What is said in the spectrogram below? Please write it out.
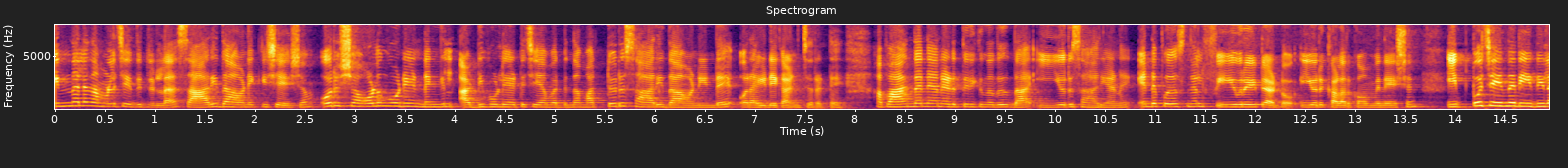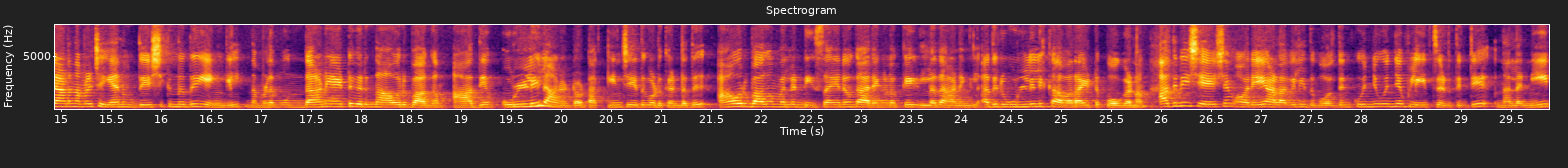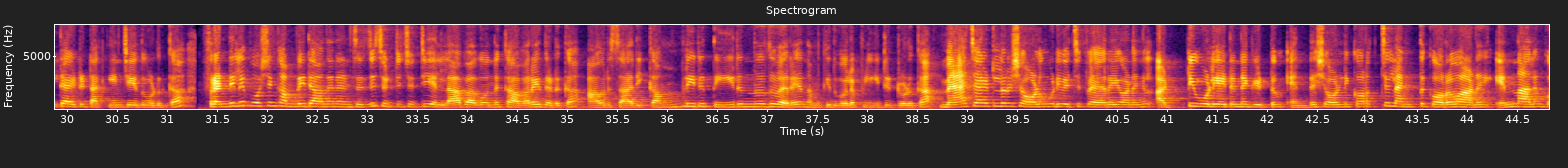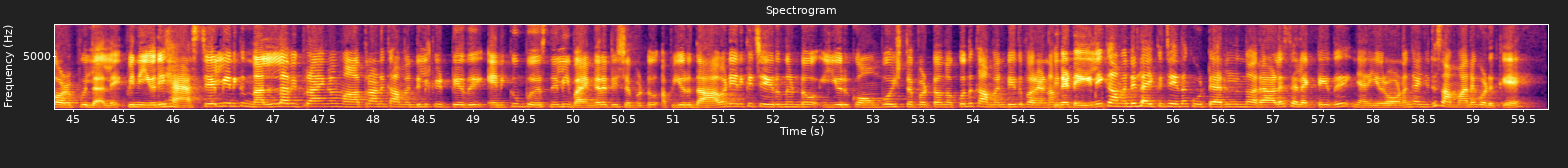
ഇന്നലെ നമ്മൾ ചെയ്തിട്ടുള്ള സാരി ധാവണിക്ക് ശേഷം ഒരു ഷോളും കൂടി ഉണ്ടെങ്കിൽ അടിപൊളിയായിട്ട് ചെയ്യാൻ പറ്റുന്ന മറ്റൊരു സാരി ധാവണിന്റെ ഒരു ഐഡിയ കാണിച്ചു തരട്ടെ അപ്പോൾ ആദ്യം തന്നെ ഞാൻ എടുത്തിരിക്കുന്നത് ദാ ഈ ഒരു സാരിയാണ്. എന്റെ പേഴ്സണൽ ഫേവറേറ്റ് ആട്ടോ ഈ ഒരു കളർ കോമ്പിനേഷൻ. ഇപ്പോൾ ചെയ്യുന്ന രീതിയിലാണ് നമ്മൾ ചെയ്യാൻ ഉദ്ദേശിക്കുന്നത് എങ്കിൽ നമ്മൾ മുന്താണിയായിട്ട് വരുന്ന ആ ഒരു ഭാഗം ആദ്യം ഉള്ളിലാണ് കേട്ടോ ടക്കിൻ ചെയ്ത് കൊടുക്കേണ്ടത്. ആ ഒരു ഭാഗം വല്ല ഡിസൈനോ കാര്യങ്ങളൊക്കെ ഉള്ളതാണെങ്കിൽ അതൊരു ഉള്ളിൽ കവറായിട്ട് പോകണം. അതിനുശേഷം ഒരേ അളവിൽ ഇതുപോലത്തെ കുഞ്ഞു കുഞ്ഞു പ്ലീറ്റ്സ് എടുത്തിട്ട് നല്ല നീറ്റ് ആയിട്ട് ടക്കിൻ ചെയ്ത് കൊടുക്കുക ഫ്രണ്ടിലെ പോർഷൻ കംപ്ലീറ്റ് ആവുന്നതിനനുസരിച്ച് ചുറ്റി ചുറ്റി എല്ലാ ഭാഗവും ഒന്ന് കവർ ചെയ്തെടുക്കുക ആ ഒരു സാരി കംപ്ലീറ്റ് തീരുന്നത് വരെ നമുക്ക് ഇതുപോലെ പ്ലീറ്റ് ഇട്ട് കൊടുക്കുക മാച്ച് ആയിട്ടുള്ള ഒരു ഷോളും കൂടി വെച്ച് പെയർ ചെയ്യുവാണെങ്കിൽ അടിപൊളിയായിട്ട് തന്നെ കിട്ടും. എന്റെ ഷോളിന് കുറച്ച് ലെങ്ത് കുറവാണ്. എന്നാലും കുഴപ്പമില്ല അല്ലേ? പിന്നെ ഈ ഒരു ഹെയർ സ്റ്റൈലിന് എനിക്ക് നല്ല അഭിപ്രായങ്ങൾ മാത്രമാണ് കമന്റിൽ കിട്ടിയത്. എനിക്കും പേഴ്സണലി ഭയങ്കരമായിട്ട് ഇഷ്ടപ്പെട്ടു. അപ്പൊ ഈ ഒരു ധാവണി എനിക്ക് ചേരുന്നുണ്ടോ? ഈ ഒരു കോംബോ ഇഷ്ടപ്പെട്ടോ എന്നൊക്കെ ഒന്ന് കമന്റ് ചെയ്ത് പറയണം. പിന്നെ ഡെയിലി കമന്റ് ലൈക്ക് ചെയ്യുന്ന കൂട്ടുകാരിൽ നിന്ന് ഒരാളെ സെലക്ട് ചെയ്ത് ഞാൻ ഈ ഒരു ഓണം കഴിഞ്ഞിട്ട് സമ്മാനം കൊടുക്കേ.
